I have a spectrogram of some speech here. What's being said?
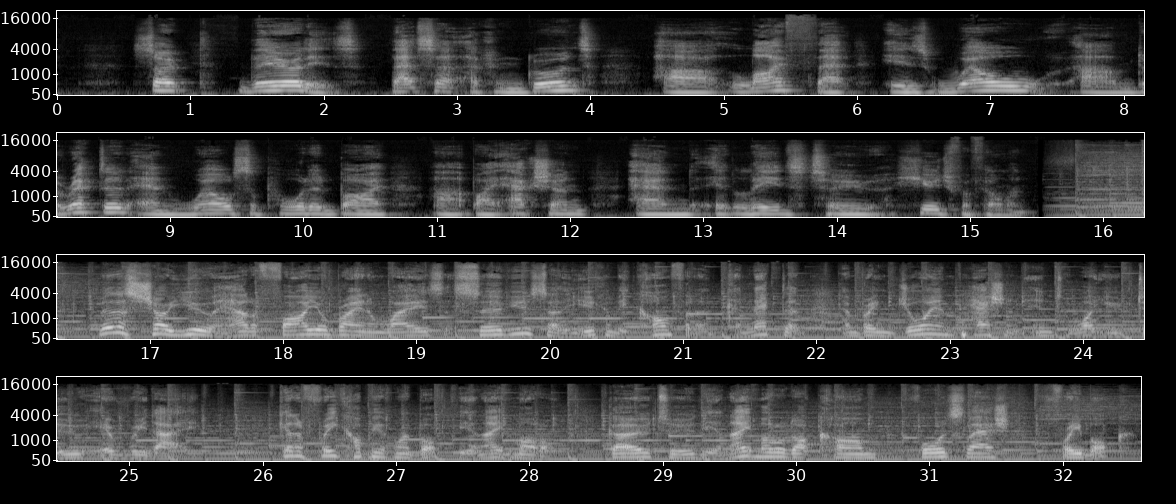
So there it is. That's a, a congruent uh, life that is well um, directed and well supported by uh, by action, and it leads to huge fulfillment. Let us show you how to fire your brain in ways that serve you so that you can be confident, connected, and bring joy and passion into what you do every day. Get a free copy of my book, The Innate Model. Go to theinnatemodel.com forward slash free book.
